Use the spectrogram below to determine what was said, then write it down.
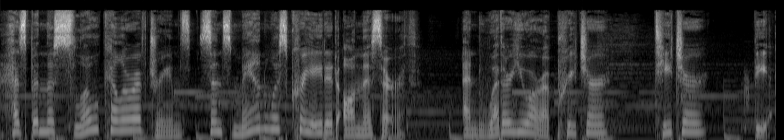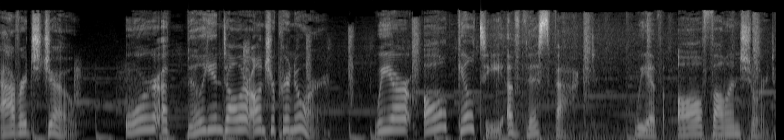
has been the slow killer of dreams since man was created on this earth. And whether you are a preacher, teacher, the average Joe, or a billion dollar entrepreneur, we are all guilty of this fact. We have all fallen short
